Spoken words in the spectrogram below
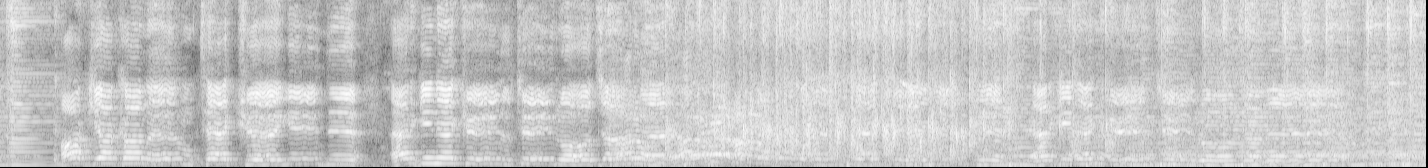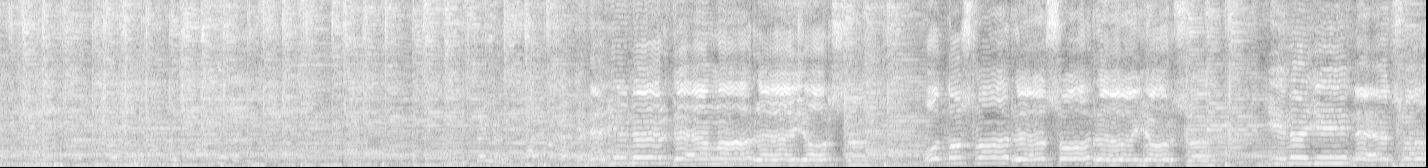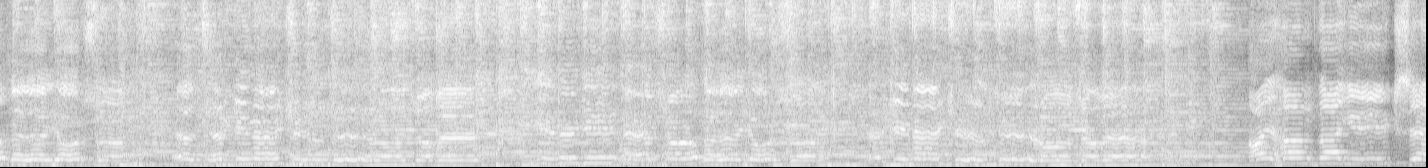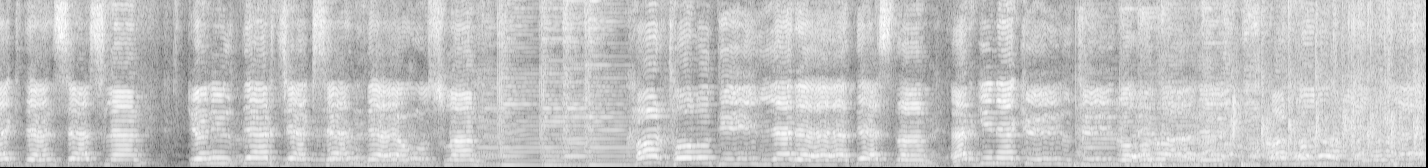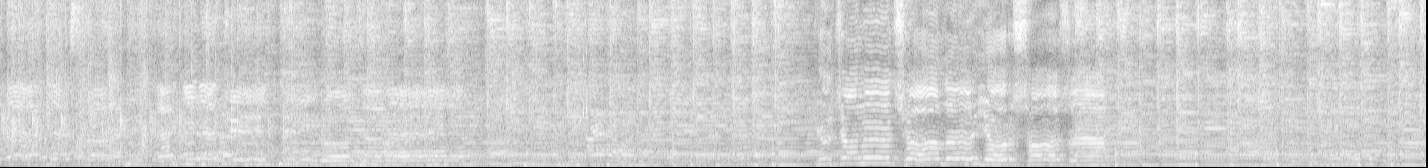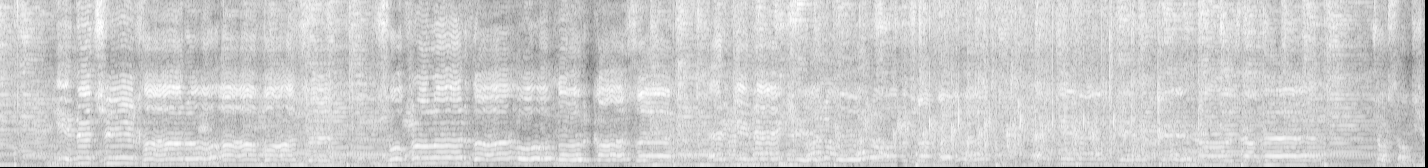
Ak yakanın tek köyüydü. Ergine kültür ocağı köyüydü Ergine kültür ocağı Beni nereden arıyorsun? O dostları soruyorsun. Yine yine çalıyorsun. El ergine küldür yüksekten seslen Gönül dert çeksen de uslan. Kartolu dillere destan Ergine kültür olanı. Kartolu dillere destan Ergine kültür olanı. Gülcanı çalıyor sazı Yine çıkar o avazı. Sofralarda olur gazı. Ergine ocağı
